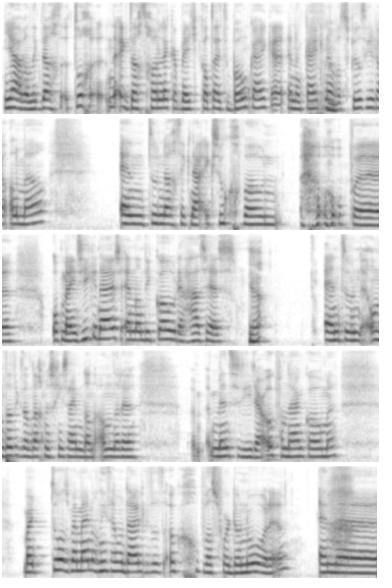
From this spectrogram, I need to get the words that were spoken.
Ja, want ik dacht toch, nee, ik dacht gewoon lekker een beetje kat uit de boom kijken. En dan kijken Hm. naar wat speelt hier dan allemaal. En toen dacht ik, nou, ik zoek gewoon op, eh, op mijn ziekenhuis en dan die code H6. Ja, En toen, omdat ik dan dacht, misschien zijn er dan andere eh, mensen die daar ook vandaan komen. Maar toen was bij mij nog niet helemaal duidelijk dat het ook een groep was voor donoren. En eh,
